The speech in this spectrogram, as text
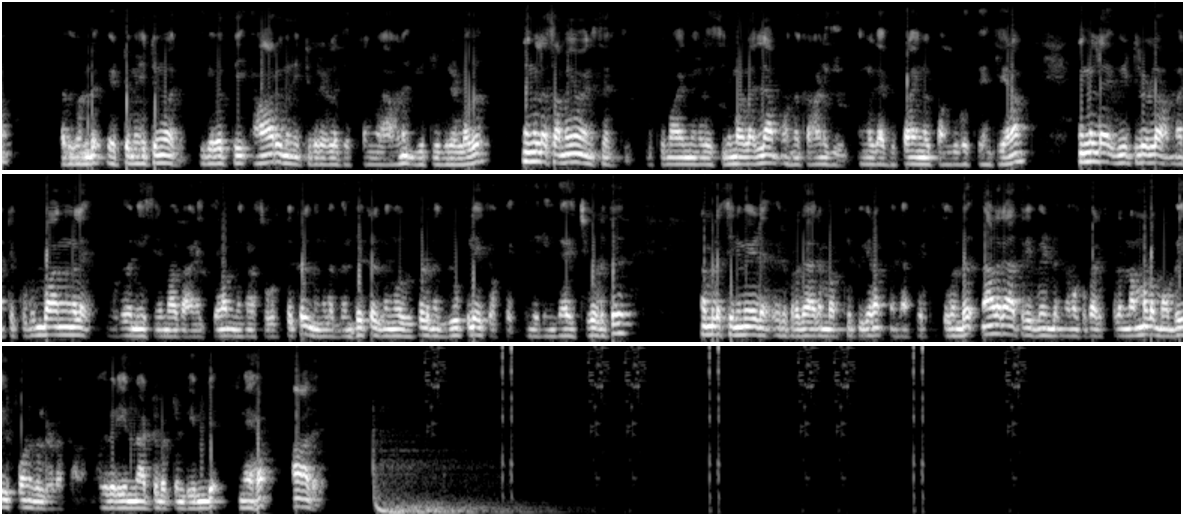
അതുകൊണ്ട് എട്ട് മിനിറ്റ് മുതൽ ഇരുപത്തി ആറ് മിനിറ്റ് വരെയുള്ള ചിത്രങ്ങളാണ് യൂട്യൂബിലുള്ളത്. നിങ്ങളുടെ സമയമനുസരിച്ച് കൃത്യമായും നിങ്ങൾ ഈ സിനിമകളെല്ലാം ഒന്ന് കാണുകയും നിങ്ങളുടെ അഭിപ്രായങ്ങൾ പങ്കുവെക്കുകയും ചെയ്യണം. നിങ്ങളുടെ വീട്ടിലുള്ള മറ്റ് കുടുംബാംഗങ്ങളെ മുഴുവൻ ഈ സിനിമ കാണിക്കണം. നിങ്ങളുടെ സുഹൃത്തുക്കൾ നിങ്ങളുടെ ബന്ധുക്കൾ നിങ്ങൾ ഉൾപ്പെടുന്ന ഗ്രൂപ്പിലേക്കൊക്കെ ഇത് ലിങ്ക് അയച്ചു കൊടുത്ത് നമ്മുടെ സിനിമയുടെ ഒരു പ്രചാരം വർദ്ധിപ്പിക്കണം എന്ന് അഭ്യർത്ഥിച്ചുകൊണ്ട് നാളെ രാത്രി വീണ്ടും നമുക്ക് പരസ്പരം നമ്മുടെ മൊബൈൽ ഫോണുകളിലൂടെ കാണാം. അതുവരെയും നാട്ടുപെട്ടൻ ടീമിന്റെ സ്നേഹം ആദരം.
